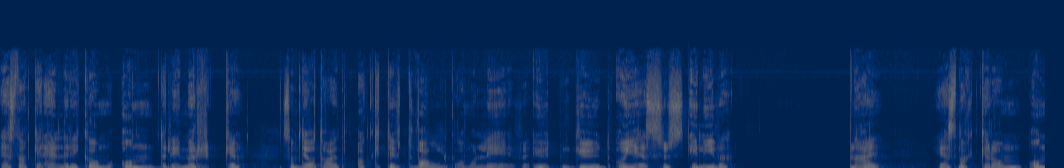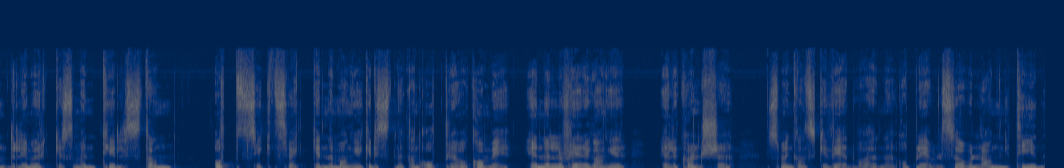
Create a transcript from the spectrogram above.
Jeg snakker heller ikke om åndelig mørke, som det å ta et aktivt valg om å leve uten Gud og Jesus i livet. Nei, jeg snakker om åndelig mørke som en tilstand oppsiktsvekkende mange kristne kan oppleve å komme i en eller flere ganger, eller kanskje som en ganske vedvarende opplevelse over lang tid,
